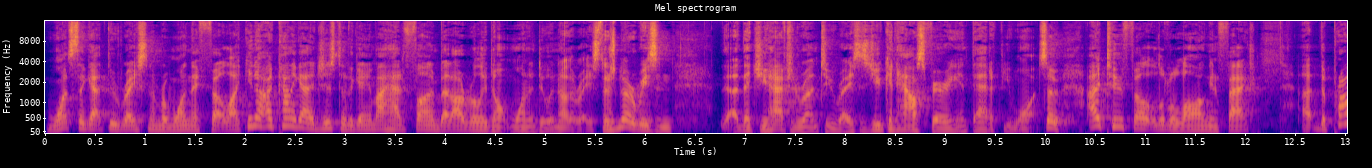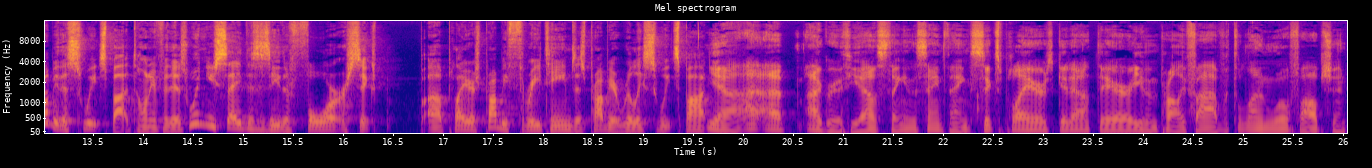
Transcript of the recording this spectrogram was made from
once they got through race number one, they felt like, you know, I kind of got a gist of the game. I had fun, but I really don't want to do another race. There's no reason uh, that you have to run two races. You can house variant that if you want. So I too felt a little long. In fact, uh, the probably the sweet spot, Tony, for this. Wouldn't you say this is either four or six uh, players? Probably three teams is probably a really sweet spot. Yeah, I, I, I agree with you. I was thinking the same thing. Six players get out there, even probably five with the lone wolf option.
